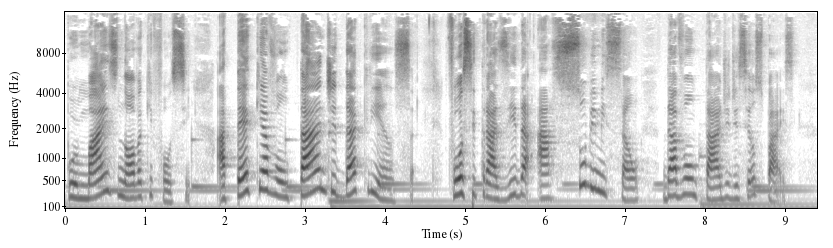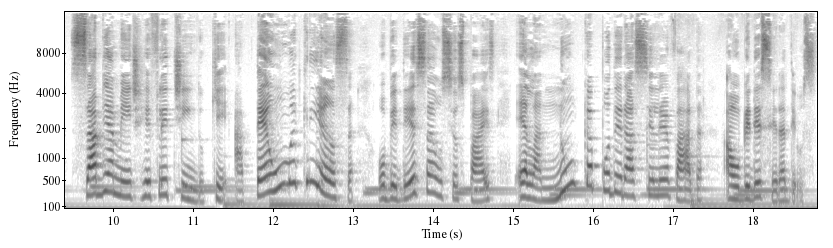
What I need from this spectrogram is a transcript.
por mais nova que fosse, até que a vontade da criança fosse trazida à submissão da vontade de seus pais sabiamente refletindo que até uma criança obedeça aos seus pais, ela nunca poderá ser levada a obedecer a Deus.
